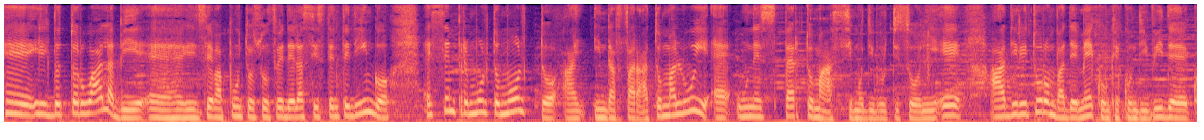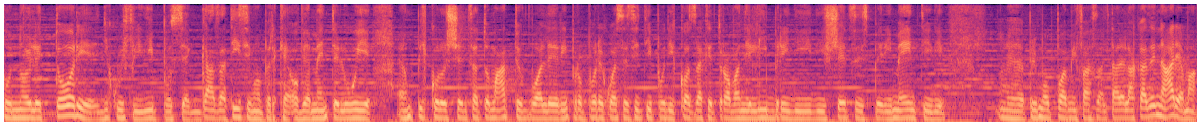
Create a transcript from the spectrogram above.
E il dottor Wallaby, eh, insieme appunto al suo fedele assistente Dingo, è sempre molto molto indaffarato, ma lui è un esperto massimo di brutti sogni e ha addirittura un vademecum che condivide con noi lettori, di cui Filippo si è gasatissimo perché ovviamente lui è un piccolo scienziato matto e vuole riproporre qualsiasi tipo di cosa che trova nei libri di, di scienze, esperimenti, di, eh, prima o poi mi fa saltare la casa in aria, ma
